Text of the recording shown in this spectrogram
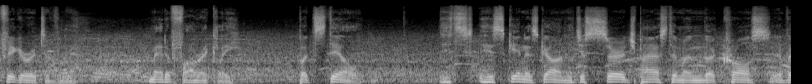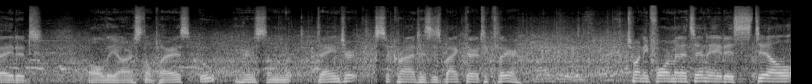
figuratively, metaphorically, but still, his, his skin is gone. He just surged past him, and the cross evaded all the Arsenal players. Ooh, here's some danger. Sokratis is back there to clear. 24 minutes in, it is still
